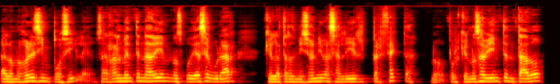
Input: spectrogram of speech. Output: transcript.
A lo mejor es imposible. O sea, realmente nadie nos podía asegurar que la transmisión iba a salir perfecta, ¿no? Porque no se había intentado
